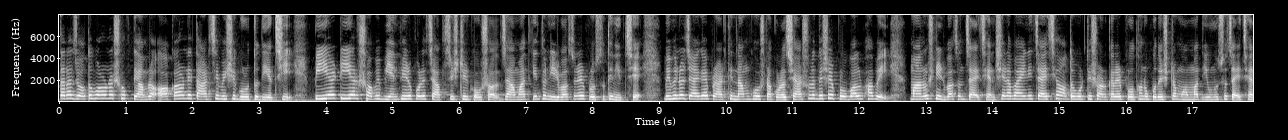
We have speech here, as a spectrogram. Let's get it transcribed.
তারা যত বড় না শক্তি, আমরা অকারণে তার চেয়ে বেশি গুরুত্ব দিয়েছি। পিআর টিআর সবই বিএনপির উপরে চাপ সৃষ্টির কৌশল। জামাত কিন্তু নির্বাচনের প্রস্তুতি নিচ্ছে। বিভিন্ন জায়গায় প্রার্থীর নাম ঘোষণা করেছে। আসলে দেশের প্রবলভাবেই মানুষ নির্বাচন চাইছেন। সেনাবাহিনী চাইছে অন্তর্বর্তী সরকারের প্রধান উপদেষ্টা মোহাম্মদ ইউনুসও চাইছেন।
